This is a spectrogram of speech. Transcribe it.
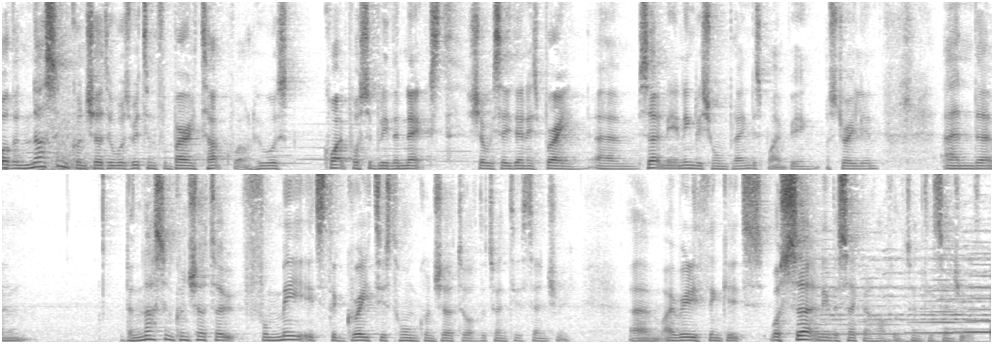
Well, the Knussen Concerto was written for Barry Tuckwell, who was quite possibly the next, shall we say, Dennis Brain. Um, certainly an English horn playing, despite being Australian. And um, the Knussen Concerto, for me, it's the greatest horn concerto of the 20th century. Um, I really think it's, well, certainly the second half of the 20th century.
